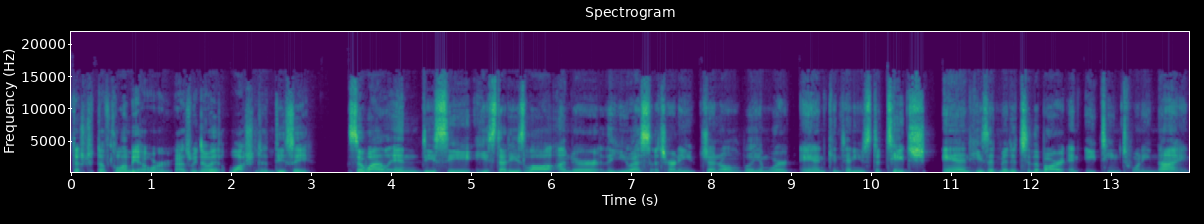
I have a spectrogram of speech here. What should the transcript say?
District of Columbia, or as we know it, Washington D.C. So while in DC, he studies law under the U.S. Attorney General William Wirt and continues to teach, and he's admitted to the bar in 1829.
